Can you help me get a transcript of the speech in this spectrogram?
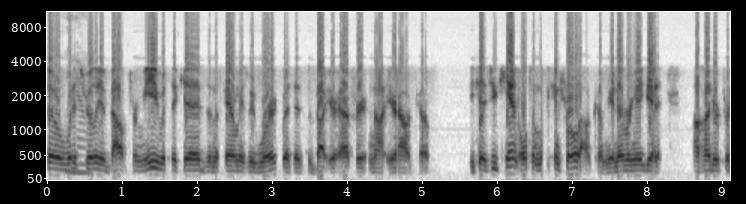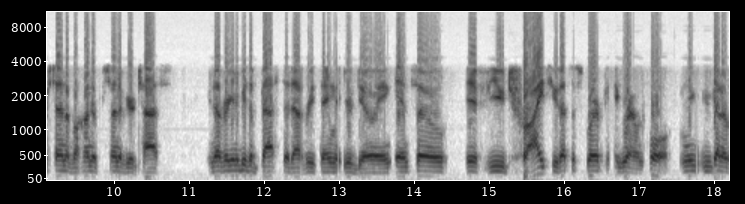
So what yeah. it's really about for me with the kids and the families we work with is about your effort, not your outcome. Because you can't ultimately control outcome. You're never going to get 100% of 100% of your tests. You're never going to be the best at everything that you're doing. And so if you try to, that's a square peg round hole. And you, you've got to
